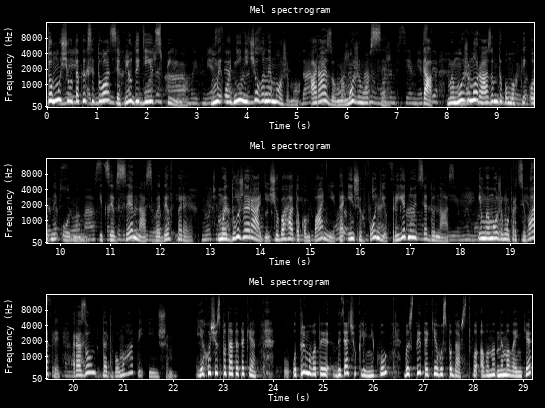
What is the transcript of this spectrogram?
Тому що у таких ситуаціях люди діють спільно. Ми одні нічого не можемо, а разом ми можемо все. Так, ми можемо разом допомогти одне одному, і це все нас веде вперед. Ми дуже раді, що багато компаній та інших фондів приєднуються до нас, і ми можемо працювати разом та допомагати іншим. Я хочу спитати таке: утримувати дитячу клініку, вести таке господарство, а воно не маленьке,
